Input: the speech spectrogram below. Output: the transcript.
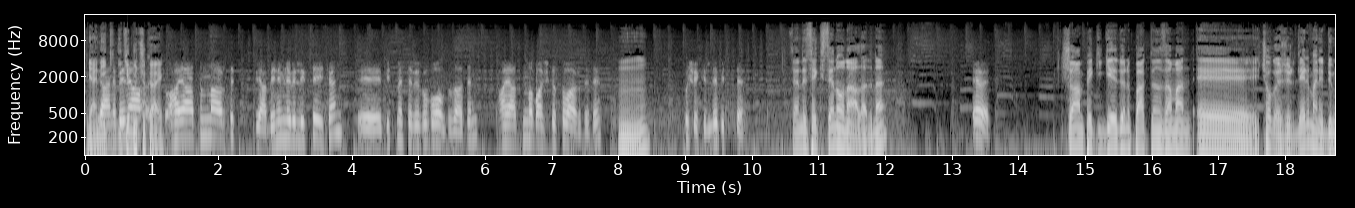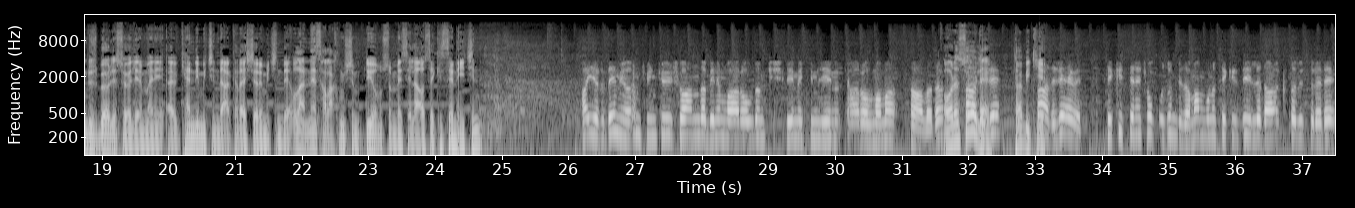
Yani, Yani iki, iki buçuk ay. hayatımda artık ya benimle birlikteyken e, bitme sebebi bu oldu zaten. Hayatımda başkası var dedi. Hı -hı. Bu şekilde bitti. Sen de 8 sene onu ağladın ha? Evet. Şu an peki geri dönüp baktığın zaman eee, çok özür dilerim hani dümdüz böyle söylerim hani kendim için de arkadaşlarım için de ulan ne salakmışım diyor musun mesela o 8 sene için? Hayır demiyorum çünkü şu anda benim var olduğum kişiliğime, kimliğime var olmama sağladı. Orası Sadece- öyle tabii ki. Sadece evet 8 sene çok uzun bir zaman. Bunu 8 değil de daha kısa bir sürede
